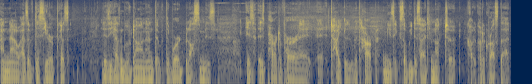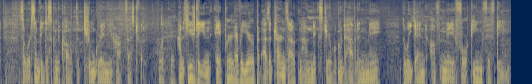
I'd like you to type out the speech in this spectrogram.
And now, as of this year, because Lizzie has moved on, and the, the word blossom is is, is part of her uh, title with harp music. So we decided not to cut, cut across that. So we're simply just going to call it the Tuamgraney Harp Festival. Okay. And it's usually in April every year, but as it turns out now, next year we're going to have it in May, the weekend of May 14, 15,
